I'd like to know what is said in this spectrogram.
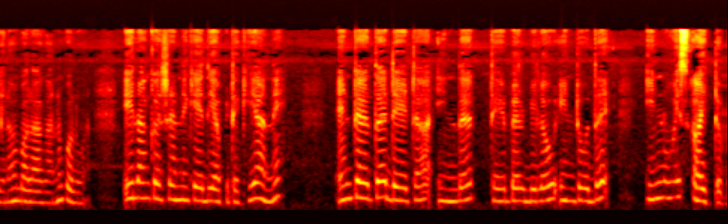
තියෙනවා බලා ගන්න පුළුවන්. ඊළඟ question එකේදී අපිට කියන්නේ enter the data in the table below into the invoice item.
